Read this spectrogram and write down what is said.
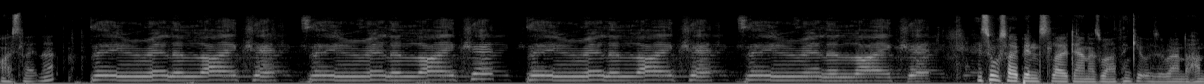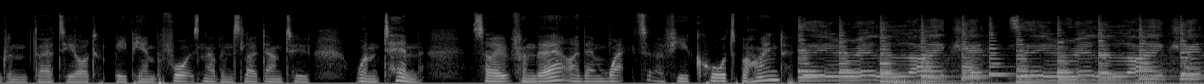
isolate that. They really like it. They really like it. They really like it. They really like it it's also been slowed down as well. I think it was around 130 odd BPM before. It's now been slowed down to 110 so from there I then whacked a few chords behind. Really like really like really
